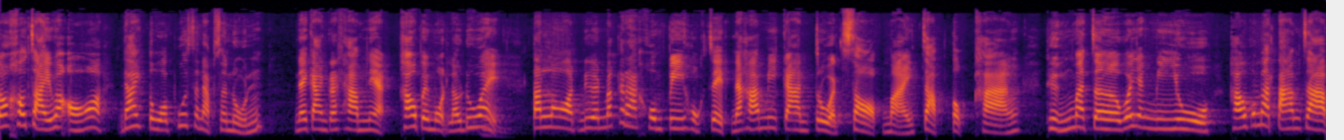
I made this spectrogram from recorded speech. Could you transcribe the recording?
ก็เข้าใจว่าอ๋อได้ตัวผู้สนับสนุนในการกระทำเนี่ยเข้าไปหมดแล้วด้วยอืมตลอดเดือนมกราคมปี 67 นะคะ มีการตรวจสอบหมายจับตกค้าง ถึงมาเจอว่ายังมีอยู่ เขาก็มาตามจับ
